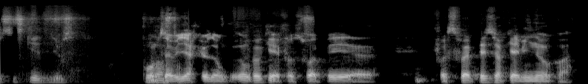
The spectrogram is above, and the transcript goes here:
ce qui est dit aussi. Pour donc ça veut dire que donc, donc ok, il faut swapper, euh, faut swapper sur Camino, quoi.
